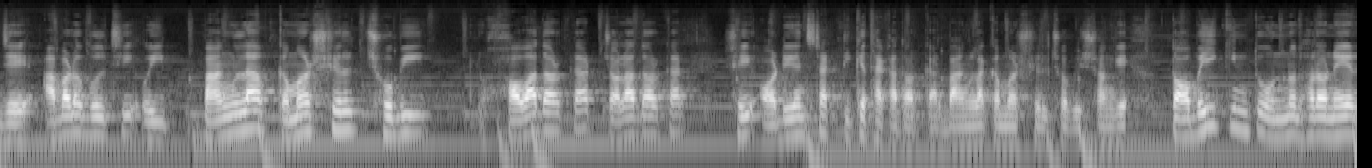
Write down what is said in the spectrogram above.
যে আবারও বলছি, ওই বাংলা কমার্শিয়াল ছবি হওয়া দরকার, চলা দরকার, সেই অডিয়েন্সটা টিকে থাকা দরকার বাংলা কমার্শিয়াল ছবির সঙ্গে। তবেই কিন্তু অন্য ধরনের,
